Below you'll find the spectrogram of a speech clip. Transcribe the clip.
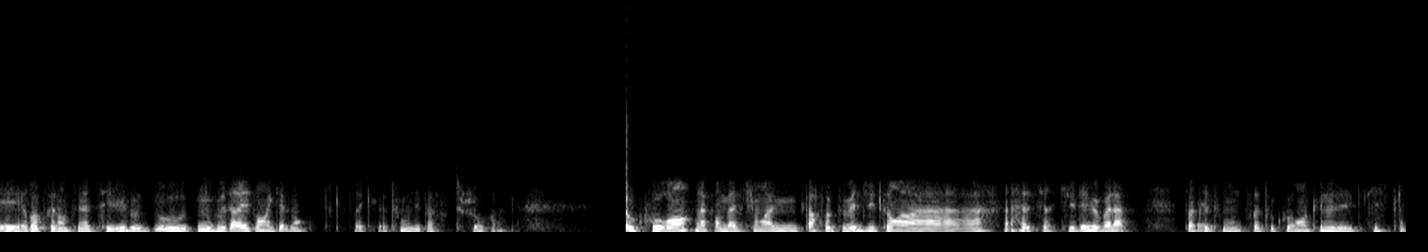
et représenter notre cellule aux, nouveaux arrivants également. C'est vrai que tout le monde n'est pas toujours euh, au courant. L'information parfois peut mettre du temps à, circuler, mais voilà, pour que tout le monde soit au courant que nous existons.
